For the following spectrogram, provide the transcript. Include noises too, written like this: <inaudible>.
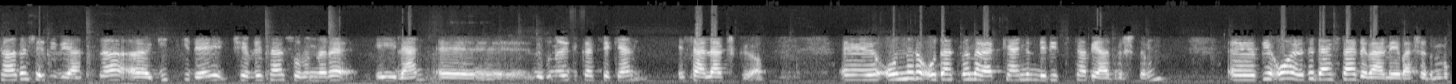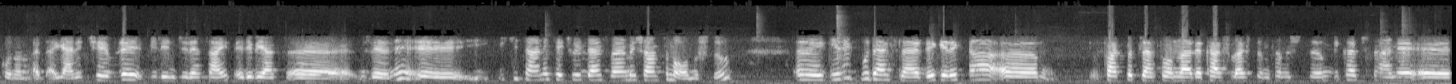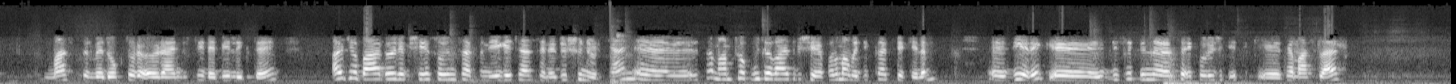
çağdaş edebiyatta e, gitgide çevresel sorunlara eğilen e, ve bunlara dikkat çeken eserler çıkıyor. E, onlara odaklanarak kendim de bir kitap yazmıştım. E, ve o arada dersler de vermeye başladım bu konularda. Yani çevre bilincine sahip edebiyat e, üzerine e, iki tane seçmeli ders verme şansım olmuştu. E, gerek bu derslerde gerek daha e, farklı platformlarda karşılaştığım, tanıştığım birkaç tane e, master ve doktora öğrencisiyle birlikte acaba böyle bir şeye soyunsak mı diye geçen sene düşünürken e, tamam çok mütevazi bir şey yapalım ama dikkat çekelim e, diyerek e, disiplinler arası ekolojik etik e, temaslar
